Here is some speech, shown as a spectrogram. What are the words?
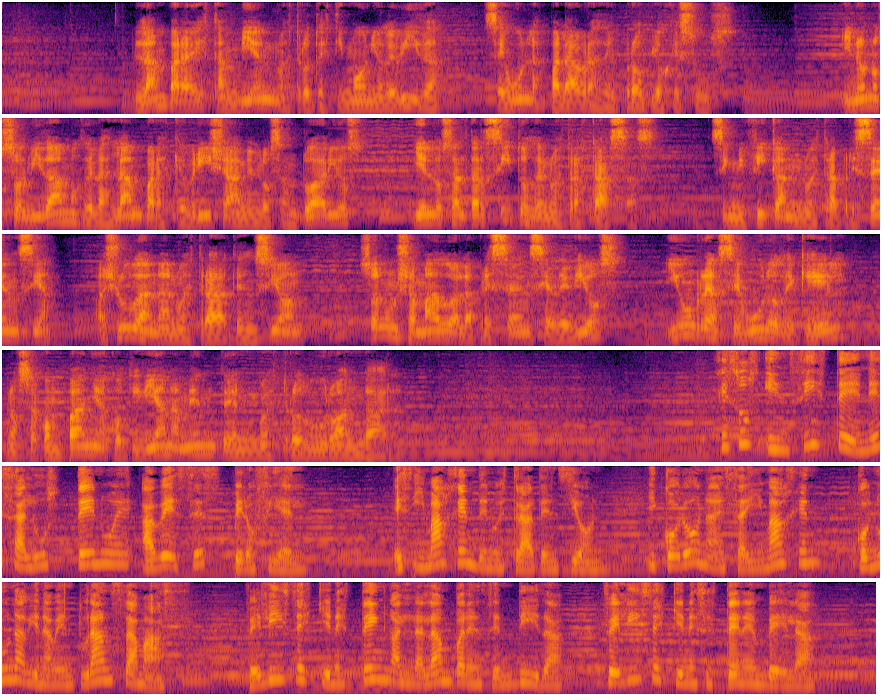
Lámpara es también nuestro testimonio de vida, según las palabras del propio Jesús. Y no nos olvidamos de las lámparas que brillan en los santuarios y en los altarcitos de nuestras casas. Significan nuestra presencia, ayudan a nuestra atención, son un llamado a la presencia de Dios y un reaseguro de que Él nos acompaña cotidianamente en nuestro duro andar. Jesús insiste en esa luz tenue a veces, pero fiel. Es imagen de nuestra atención y corona esa imagen con una bienaventuranza más. Felices quienes tengan la lámpara encendida, felices quienes estén en vela.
